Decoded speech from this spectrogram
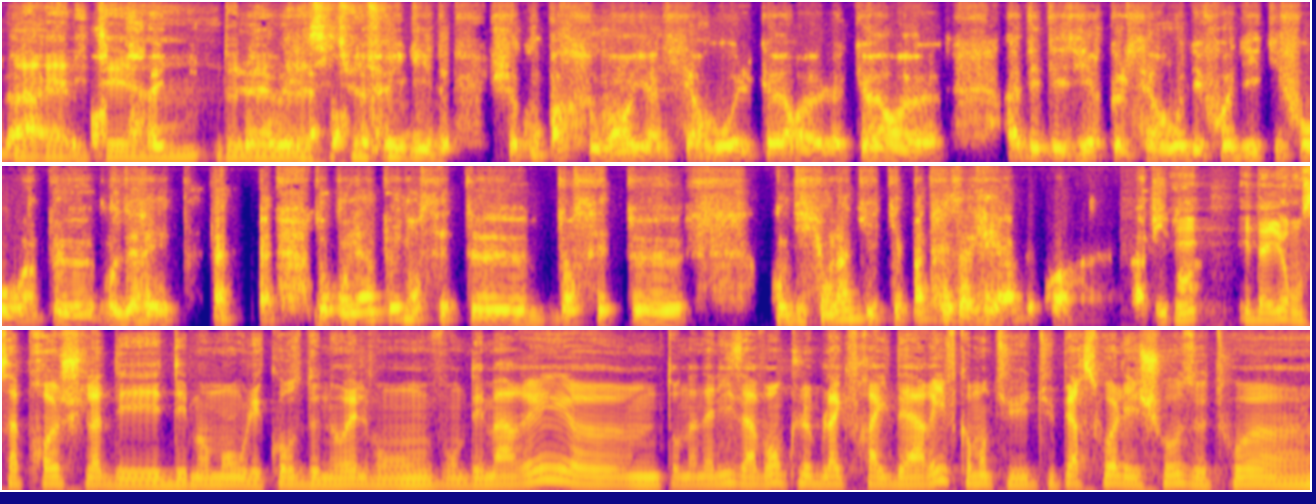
bah, la réalité hein, de, la, situation. guide. Je compare souvent, il y a le cerveau et le cœur. Le cœur a des désirs que le cerveau des fois dit qu'il faut un peu modérer. Donc on est un peu dans cette dans cette condition-là qui, qui est pas très agréable, quoi. Et, d'ailleurs, on s'approche là des, des, moments où les courses de Noël vont, vont démarrer. Euh, ton analyse avant que le Black Friday arrive, comment tu, tu perçois les choses, toi, euh,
